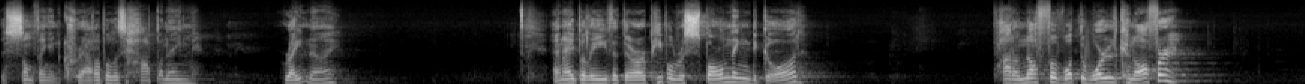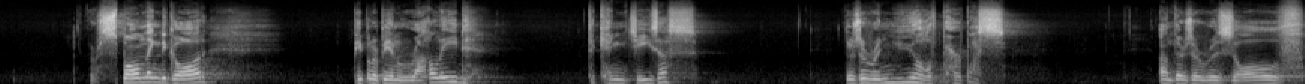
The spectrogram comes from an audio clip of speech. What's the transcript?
There's something incredible is happening right now. And I believe that there are people responding to God, Have had enough of what the world can offer, responding to God People are being rallied to King Jesus. There's a renewal of purpose. And there's a resolve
